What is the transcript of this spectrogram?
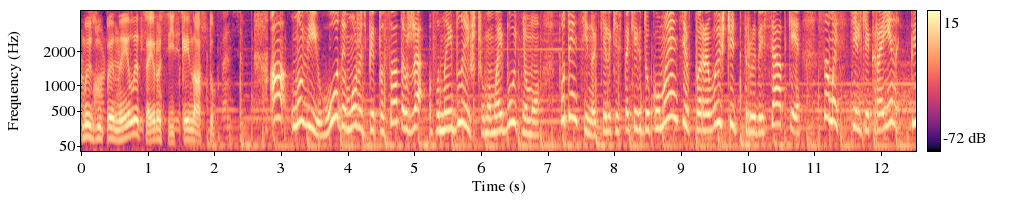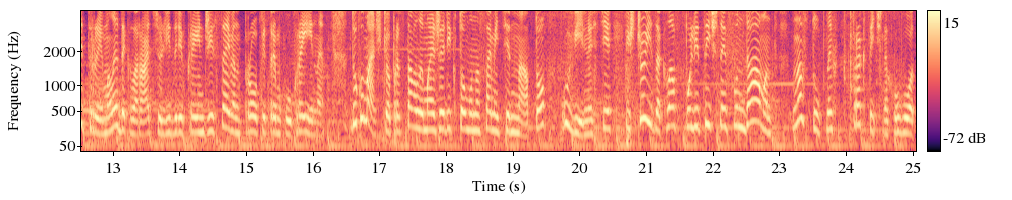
ми зупинили цей російський наступ. А нові угоди можуть підписати вже в найближчому майбутньому. Потенційно кількість таких документів перевищить три десятки. Саме стільки країн підтримали декларацію лідерів країн G7 про підтримку України. Документ, що представили майже рік тому на саміті НАТО у вільності, і що і заклав політичний фундамент наступних практичних угод.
